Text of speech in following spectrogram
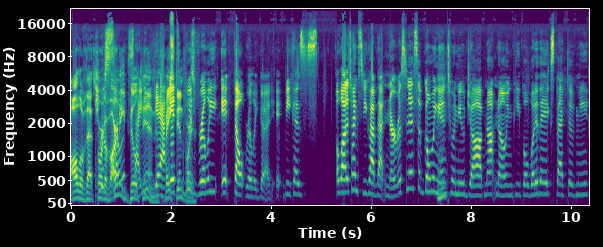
all of that sort of so already built in, Yeah, it's baked it in for was you. really. It felt really good it, because a lot of times you have that nervousness of going Mm-hmm. into a new job, not knowing people. What do they expect of me?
